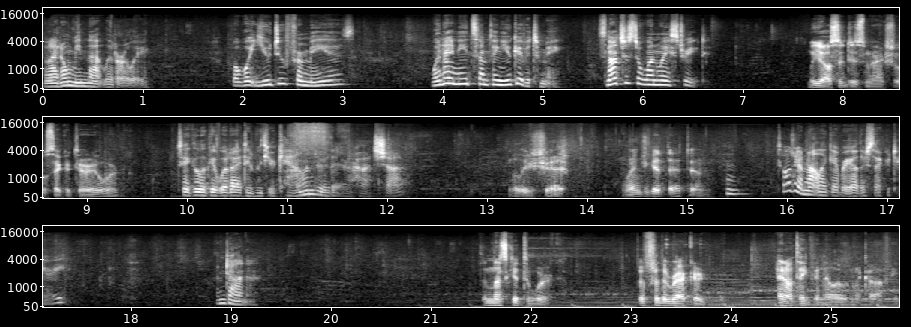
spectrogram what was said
And I don't mean that literally. But what you do for me is when I need something, you give it to me. It's not just a one way street. We also do some actual secretarial work. Take a look at what I did with your calendar there, hotshot. Holy shit. When did you get that done? Hmm. Told you I'm not like every other secretary. I'm Donna. Then let's get to work. But for the record, I don't take vanilla with my coffee.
